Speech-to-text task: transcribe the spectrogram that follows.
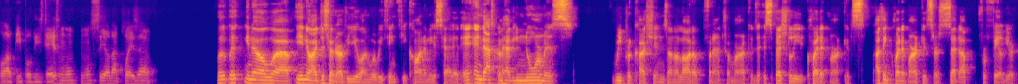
a lot of people these days. And we'll, we'll see how that plays out. Well, but you know, uh, you know, I just heard our view on where we think the economy is headed, and, and that's going to have enormous repercussions on a lot of financial markets, especially credit markets. I think credit markets are set up for failure.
